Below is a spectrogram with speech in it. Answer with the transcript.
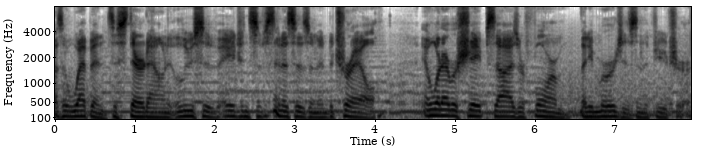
as a weapon to stare down elusive agents of cynicism and betrayal in whatever shape, size, or form that emerges in the future.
